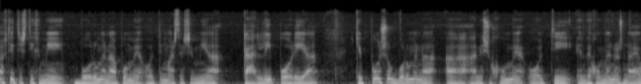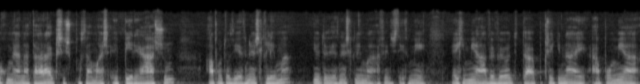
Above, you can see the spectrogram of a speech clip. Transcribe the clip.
αυτή τη στιγμή μπορούμε να πούμε ότι είμαστε σε μια καλή πορεία και πόσο μπορούμε να ανησυχούμε ότι ενδεχομένως να έχουμε αναταράξεις που θα μας επηρεάσουν από το διεθνές κλίμα ή το διεθνές κλίμα αυτή τη στιγμή έχει μια αβεβαιότητα που ξεκινάει από μια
